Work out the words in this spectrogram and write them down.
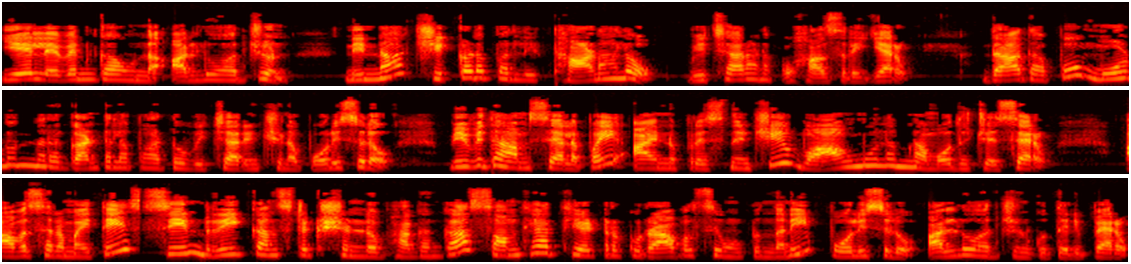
ఏ లెవెన్గా ఉన్న అల్లు అర్జున్ నిన్న చిక్కడపల్లి ఠాణాలో విచారణకు హాజరయ్యారు. దాదాపు మూడున్నర గంటల పాటు విచారించిన పోలీసులు వివిధ అంశాలపై ఆయన్ను ప్రశ్నించి వాంగ్మూలం నమోదు చేశారు. అవసరమైతే సీన్ రీకన్స్ట్రక్షన్లో భాగంగా సంధ్యా థియేటర్కు రావాల్సి ఉంటుందని పోలీసులు అల్లు అర్జున్కు తెలిపారు.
